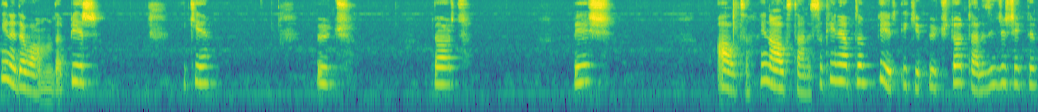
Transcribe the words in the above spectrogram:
Yine devamında 1 2 3 4 5 6 yine 6 tane sık iğne yaptım. 1 2 3 4 tane zincir çektim.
